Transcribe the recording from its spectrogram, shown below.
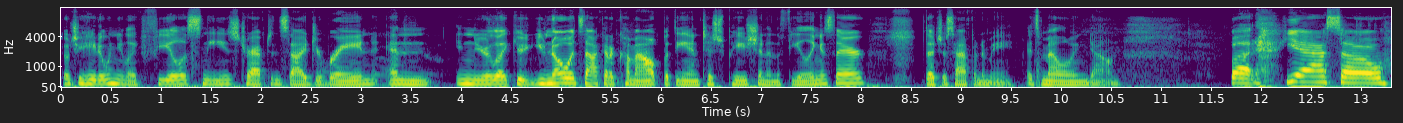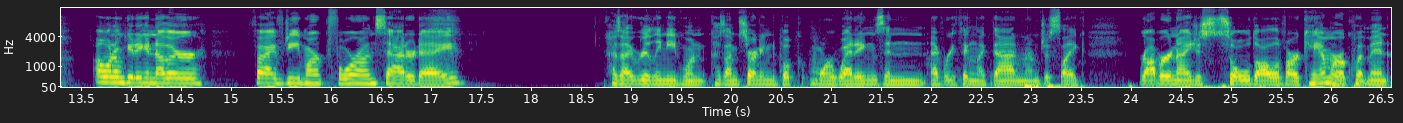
Don't you hate it when you like feel a sneeze trapped inside your brain and and you're like you you know it's not going to come out, but the anticipation and the feeling is there. That just happened to me. It's mellowing down. But yeah, so oh, and I'm getting another 5D Mark IV on Saturday because I really need one because I'm starting to book more weddings and everything like that, and I'm just like. Robert and I just sold all of our camera equipment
